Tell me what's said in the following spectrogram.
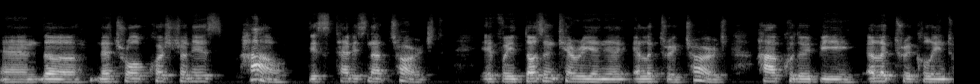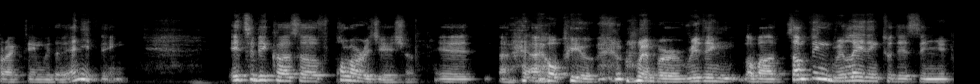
And the natural question is how? This tap is not charged. If it doesn't carry any electric charge, how could it be electrically interacting with anything? It's because of polarization. It, I hope you remember reading about something relating to this in,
